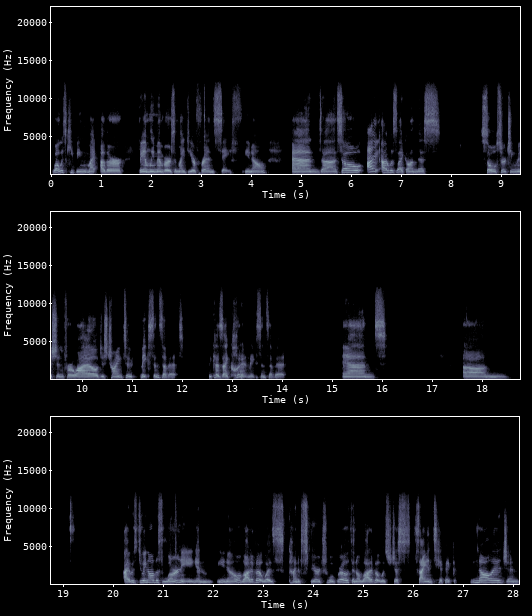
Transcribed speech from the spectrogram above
what was keeping my other family members and my dear friends safe? You know, and uh, so I I was like on this soul searching mission for a while, just trying to make sense of it because I couldn't make sense of it. And um, I was doing all this learning, and you know, a lot of it was kind of spiritual growth, and a lot of it was just scientific knowledge. And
